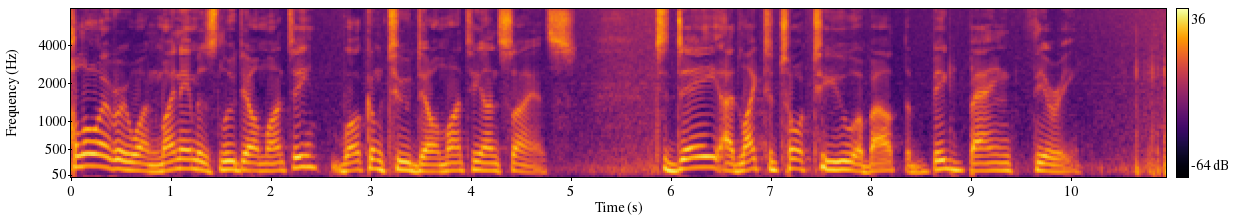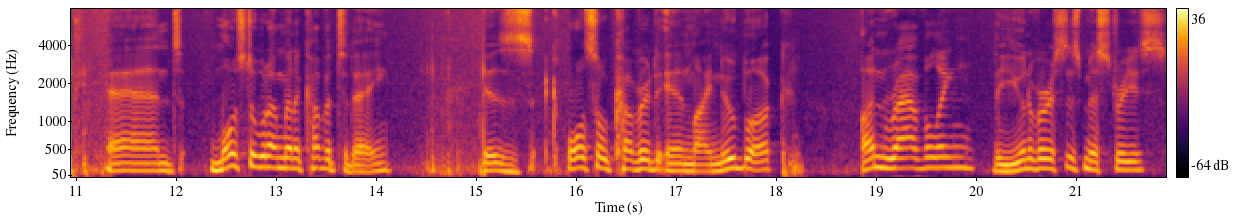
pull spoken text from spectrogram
Hello everyone, my name is Lou Del Monte. Welcome to Del Monte on Science. Today I'd like to talk to you about the Big Bang Theory. And most of what I'm going to cover today is also covered in my new book, Unraveling the Universe's Mysteries.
